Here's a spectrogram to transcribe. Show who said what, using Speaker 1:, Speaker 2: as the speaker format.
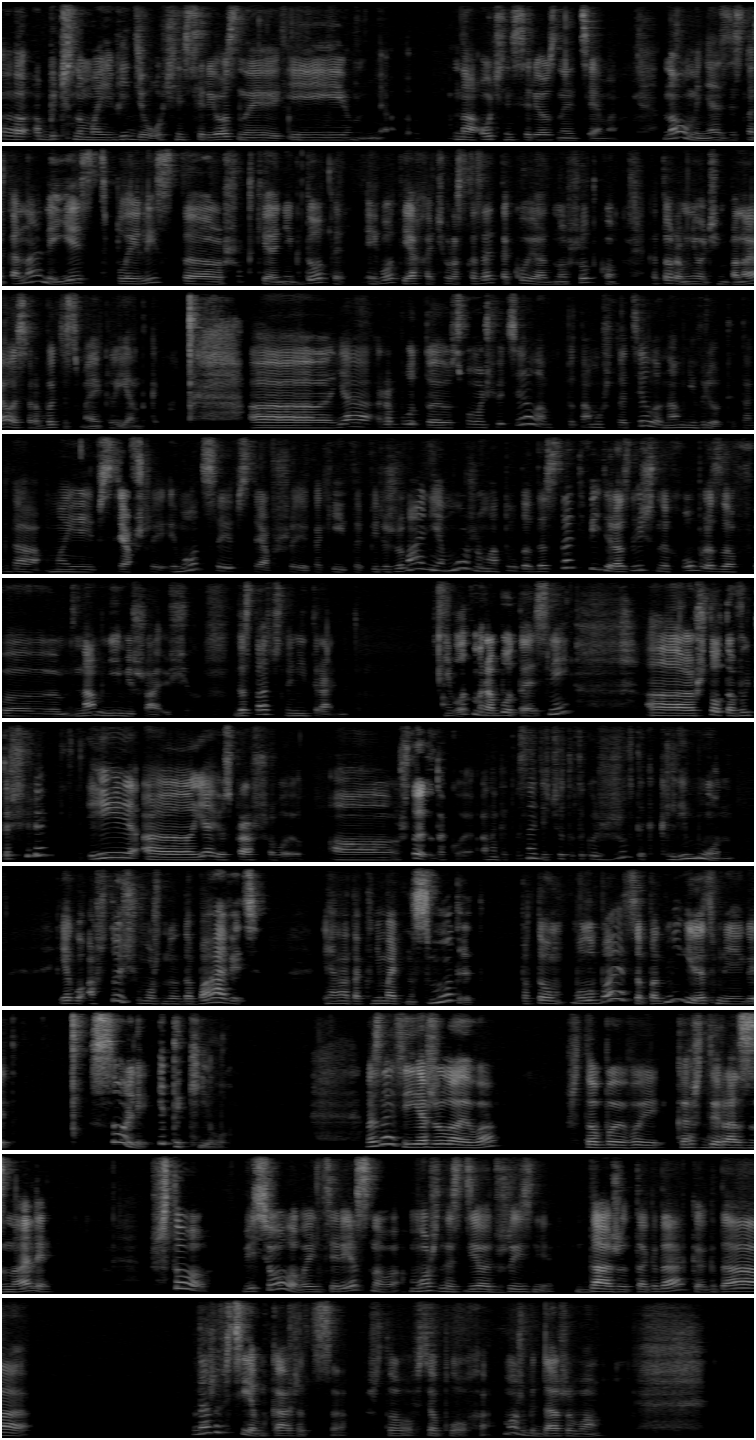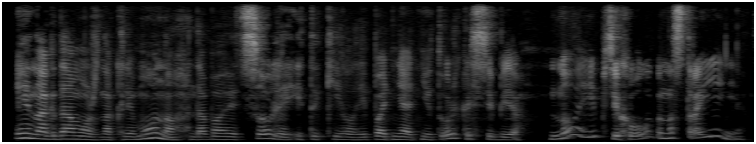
Speaker 1: Э, обычно мои видео очень серьезные и на очень серьезные темы. Но у меня здесь на канале есть плейлист э, шутки, анекдоты. И вот я хочу рассказать такую одну шутку, которая мне очень понравилась в работе с моей клиенткой. А, работаю с помощью тела, потому что тело нам не врет. И тогда мои встрявшие эмоции, встрявшие какие-то переживания можем оттуда достать в виде различных образов, э, нам не мешающих, достаточно нейтральных. И вот мы, работая с ней, а, что-то вытащили, и а, я ее спрашиваю, что это такое? Она говорит, вы знаете, что-то такое желтое, как лимон. Я говорю, а что еще можно добавить? И она так внимательно смотрит, потом улыбается, подмигивает мне и говорит, соли и текилу. Вы знаете, я желаю вам, чтобы вы каждый раз знали, что веселого, интересного можно сделать в жизни, даже тогда, когда даже всем кажется, что все плохо, может быть, даже вам. Иногда можно к лимону добавить соли и текилы и поднять не только себе, но и психологу настроение.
